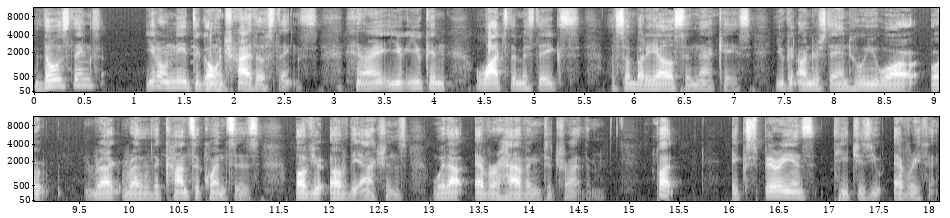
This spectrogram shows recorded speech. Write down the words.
Those things, you don't need to go and try those things. Right? You, you can watch the mistakes of somebody else in that case. You can understand who you are, or ra- rather, the consequences of, your, of the actions without ever having to try them. But experience teaches you everything.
